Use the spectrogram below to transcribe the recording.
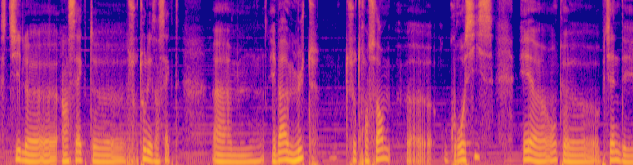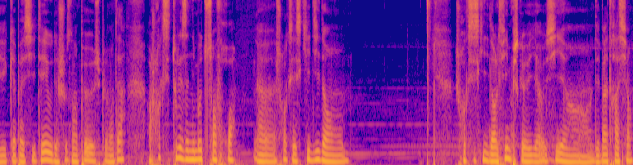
style euh, insectes, euh, surtout les insectes, et eh bah, ben, mutent, se transforment, grossissent et donc obtiennent des capacités ou des choses un peu supplémentaires. Alors je crois que c'est tous les animaux de sang-froid. je crois que c'est ce qu'il dit dans... Je crois que c'est ce qu'il dit dans le film, puisqu'il y a aussi un, des batraciens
